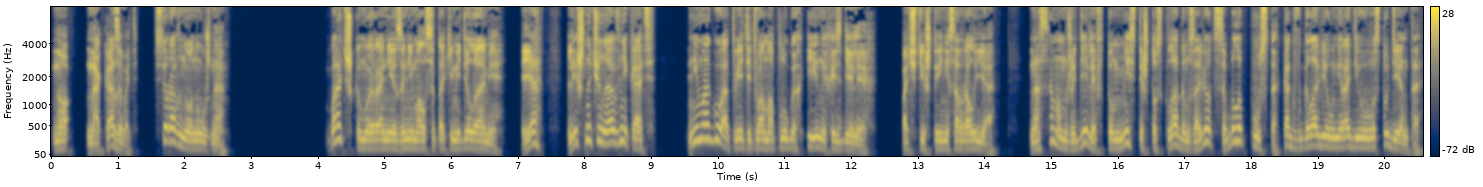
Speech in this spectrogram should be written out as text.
Но наказывать все равно нужно. Батюшка мой ранее занимался такими делами. Я Лишь начинаю вникать. Не могу ответить вам о плугах и иных изделиях. Почти что и не соврал я. На самом же деле в том месте, что складом зовется, было пусто, как в голове у нерадивого студента.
